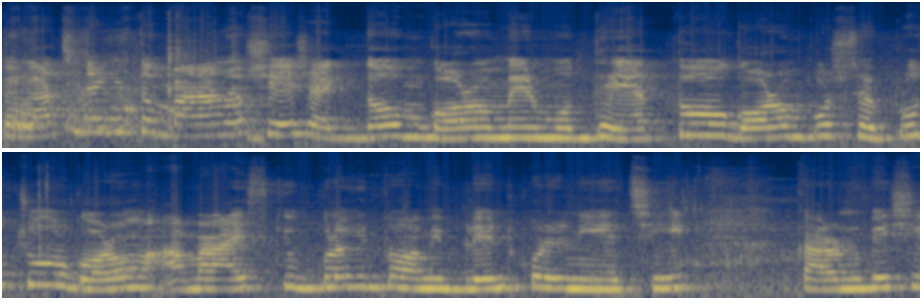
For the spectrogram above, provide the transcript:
তো লাচ্ছিটা কিন্তু বানানো শেষ একদম গরমের মধ্যে। এত গরম পড়ছে প্রচুর গরম। আমার আইস কিউবগুলো কিন্তু আমি ব্লেন্ড করে নিয়েছি কারণ বেশি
